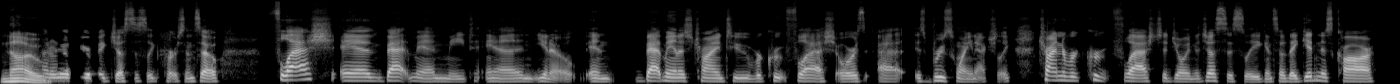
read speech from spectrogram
No, I don't know if you're a big Justice League person. So, Flash and Batman meet and, you know, and Batman is trying to recruit Flash, or is uh, is Bruce Wayne actually trying to recruit Flash to join the Justice League? And so they get in his car.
